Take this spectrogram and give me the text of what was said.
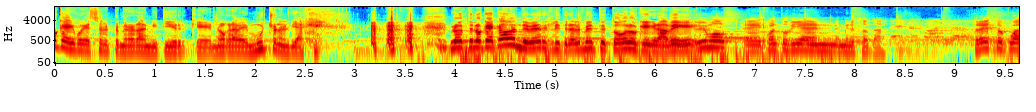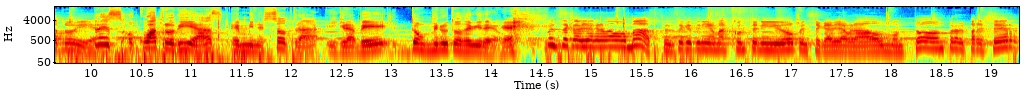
Ok, voy a ser el primero en admitir que no grabé mucho en el viaje. lo, de lo que acaban de ver es literalmente todo lo que grabé. Tuvimos, eh, ¿cuántos días en Minnesota? Tres o cuatro días. Tres o cuatro días en Minnesota y grabé dos minutos de video. Pensé que había grabado más, pensé que tenía más contenido, pensé que había grabado un montón, pero al parecer,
